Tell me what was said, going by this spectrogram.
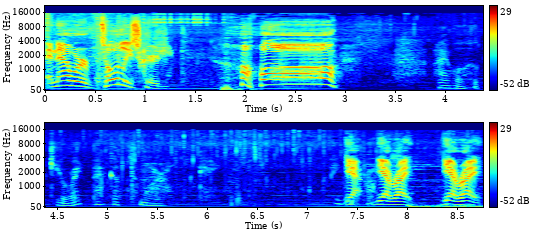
And now we're totally screwed. Oh, I will hook you right back up tomorrow. Okay. Yeah, yeah, right. Yeah, right.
